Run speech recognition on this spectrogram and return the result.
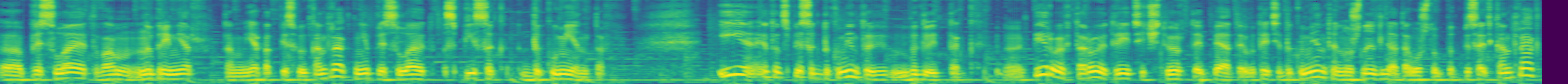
э, присылает вам, например, там, я подписываю контракт, мне присылают список документов. И этот список документов выглядит так. Первое, второе, третье, четвертое, пятое. Вот эти документы нужны для того, чтобы подписать контракт.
